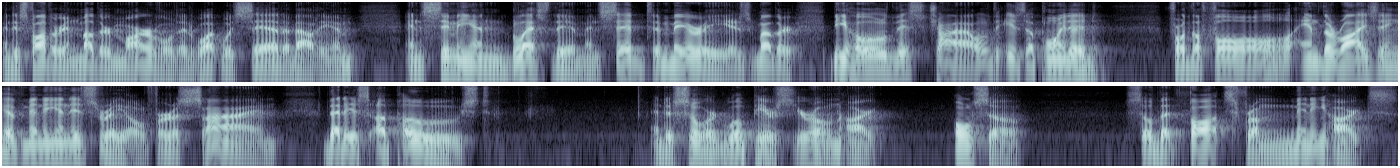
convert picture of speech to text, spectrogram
And his father and mother marveled at what was said about him. And Simeon blessed them and said to Mary, his mother, Behold, this child is appointed for the fall and the rising of many in Israel, for a sign that is opposed. And a sword will pierce your own heart also, so that thoughts from many hearts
